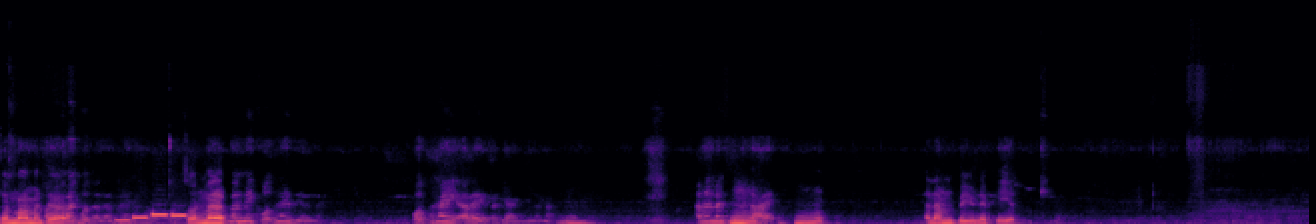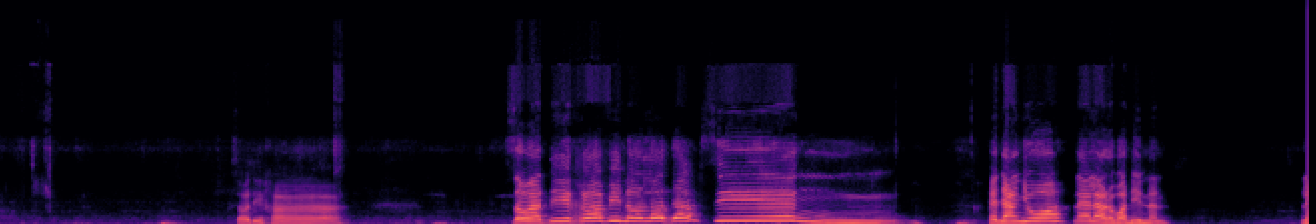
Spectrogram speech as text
ส่วนมากมันเขาจะ ไม่ค่อยกดอะไรให้ส่วนมาก มันมีกดให้เหรียญไหมกดให้อะไรสักอย่างนี้นั่นน่ะอืม อันนั้นมันอืซื้อมได้ อืมอันนั้นมันไปอยู่ในเพจ สวัสดีค่ะ สวัสดีค่ะพี่นนท์รถดัมซิงเฮ็ดหยังอยู่แล่แล้วหรือว่าดินนั่นแล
